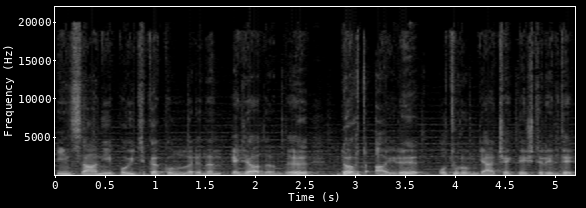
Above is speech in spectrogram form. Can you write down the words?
insani politika konularının ele alındığı dört ayrı oturum gerçekleştirildi.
